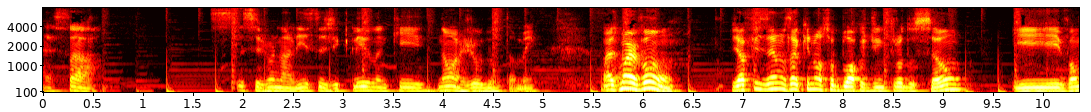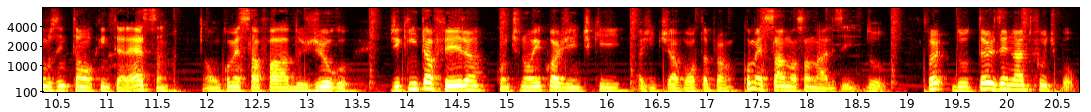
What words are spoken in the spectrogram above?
essa esses jornalistas de Cleveland que não ajudam também. Mas Marvão, já fizemos aqui nosso bloco de introdução e vamos então ao que interessa. Vamos começar a falar do jogo de quinta-feira. Continue aí com a gente que a gente já volta para começar a nossa análise do, do Thursday Night Football.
